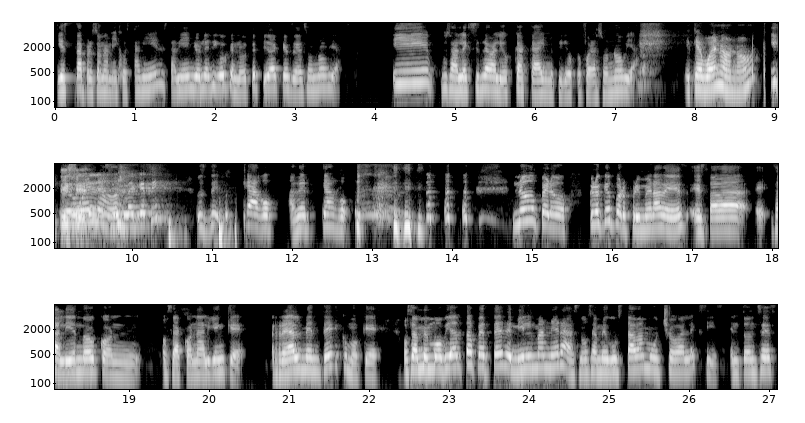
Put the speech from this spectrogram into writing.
Y esta persona me dijo, está bien, está bien, yo le digo que no te pida que sea su novia. Y pues Alexis le valió caca y me pidió que fuera su novia. Y qué bueno, ¿no? Y qué Sí, sí. bueno. Decirle que sí. Pues, de- ¿Qué hago? A ver, ¿qué hago? no, pero creo que por primera vez estaba eh, saliendo con, o sea, con alguien que realmente como que, o sea, me movía al tapete de mil maneras, ¿no? O sea, me gustaba mucho Alexis. Entonces,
